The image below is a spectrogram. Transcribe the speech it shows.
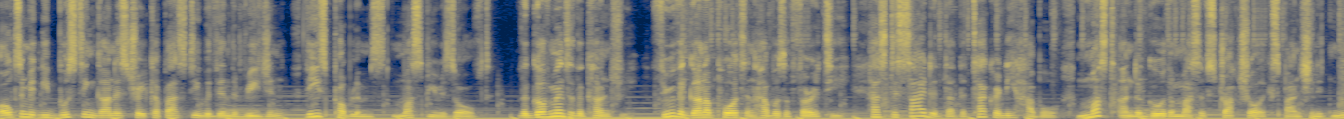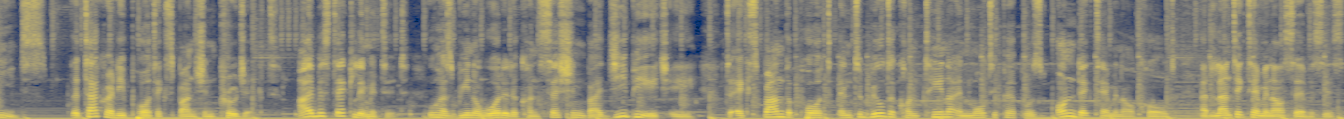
ultimately boosting Ghana's trade capacity within the region, these problems must be resolved. The government of the country, through the Ghana Ports and Harbours Authority, has decided that the Takoradi Harbour must undergo the massive structural expansion it needs the Takoradi Port Expansion Project. Ibis-Tec Limited, who has been awarded a concession by GPHA to expand the port and to build a container and multi-purpose on-deck terminal called Atlantic Terminal Services,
